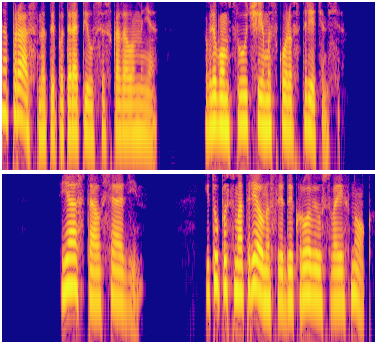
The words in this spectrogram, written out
«Напрасно ты поторопился», — сказал он мне. «В любом случае мы скоро встретимся». Я остался один. И тупо смотрел на следы крови у своих ног.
